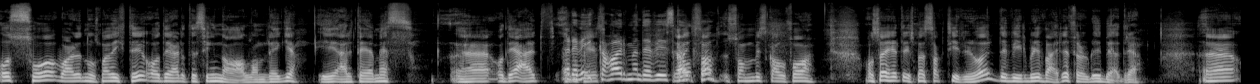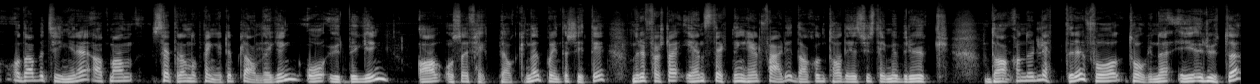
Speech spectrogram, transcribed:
og så var det noe som er viktig, og det er dette signalanlegget i RTMS. Eh, og det er, et, det det vi ikke har, men det vi skal ja, få. Som vi skal få. Og så er det helt riktig som jeg har sagt tidligere i år, det vil bli verre før det blir bedre. Eh, og da betinger det at man setter av nok penger til planlegging og utbygging av også effektpakkene på intercity. Når du først har én strekning helt ferdig, da kan du ta det systemet i bruk. Da kan du lettere få togene i rute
